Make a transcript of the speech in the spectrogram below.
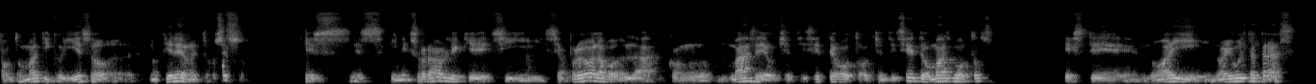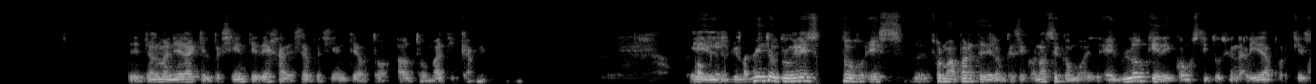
automático, y eso no tiene retroceso. Es, inexorable que si se aprueba la, con más de 87 votos, 87 o más votos, este, no, hay, no hay vuelta atrás de tal manera que el presidente deja de ser presidente automáticamente. El reglamento del Congreso es, forma parte de lo que se conoce como el, bloque de constitucionalidad, porque es,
